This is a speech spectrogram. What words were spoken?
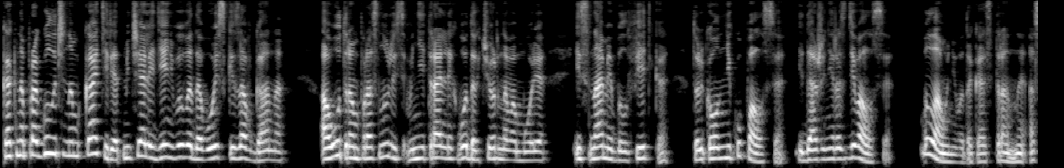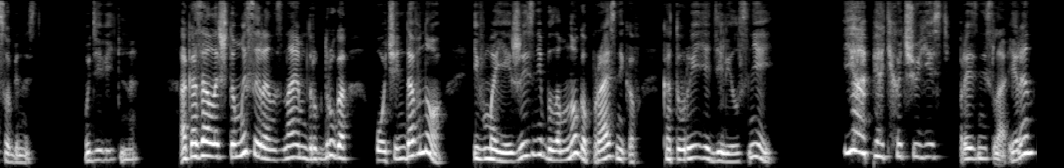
как на прогулочном катере отмечали день вывода войск из Афгана, а утром проснулись в нейтральных водах Черного моря и с нами был Федька, только он не купался и даже не раздевался. Была у него такая странная особенность. Удивительно. Оказалось, что мы с Ирен знаем друг друга очень давно, и в моей жизни было много праздников, которые я делил с ней. «Я опять хочу есть», – произнесла Ирен,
